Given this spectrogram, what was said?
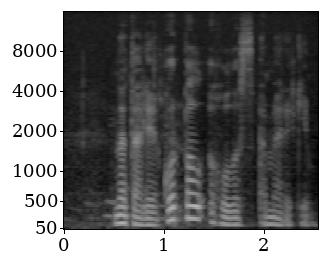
Наталія Корпал, Голос Америки.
